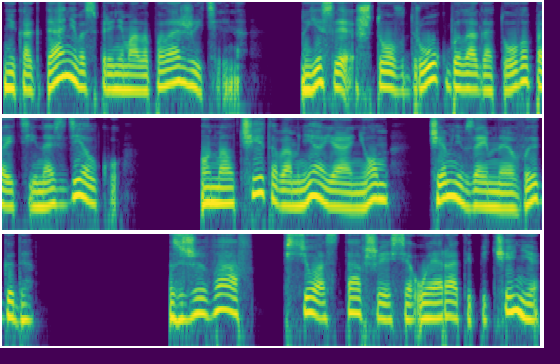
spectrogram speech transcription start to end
никогда не воспринимала положительно. Но если что вдруг была готова пойти на сделку? Он молчит обо мне, а я о нем. Чем не взаимная выгода? Сживав все оставшееся у Эраты печенье,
